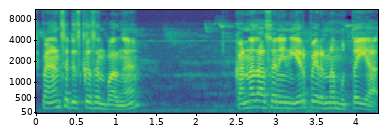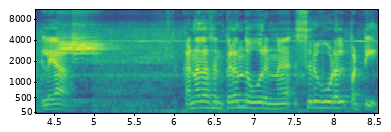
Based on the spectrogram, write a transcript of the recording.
இப்போ ஆன்சர் டிஸ்கஷன் பாருங்கள் கண்ணதாசனின் இயற்பெயர் என்ன முத்தையா இல்லையா? கண்ணதாசன் பிறந்த ஊர் என்ன சிறுகூடல் பட்டி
